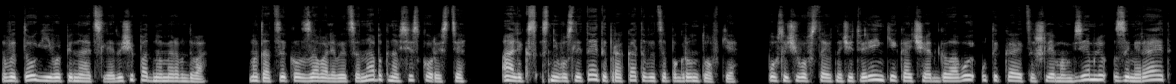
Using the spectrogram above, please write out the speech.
В итоге его пинает следующий под номером два. Мотоцикл заваливается на бок на всей скорости. Алекс с него слетает и прокатывается по грунтовке, после чего встает на четвереньки, качает головой, утыкается шлемом в землю, замирает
